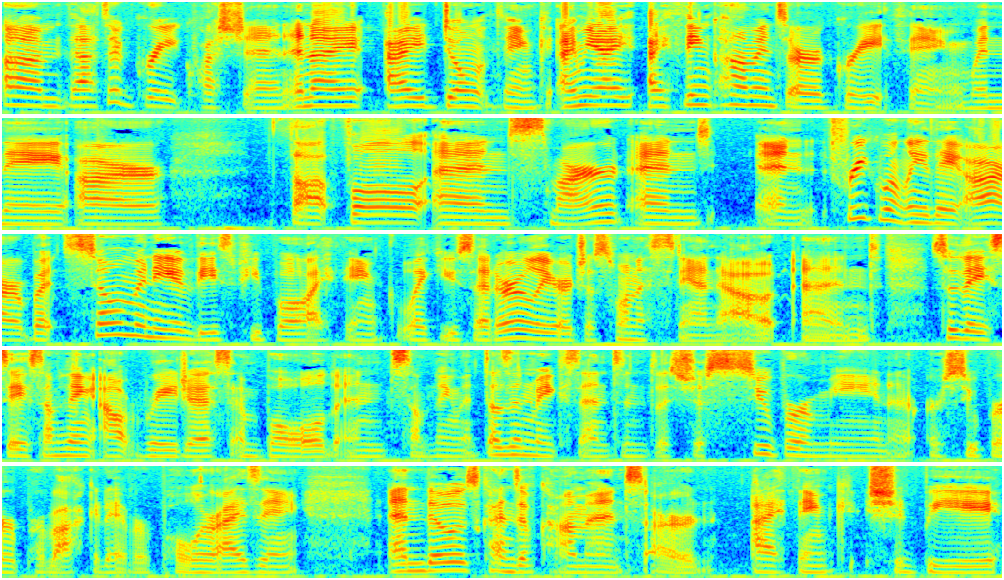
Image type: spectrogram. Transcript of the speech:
Um, that's a great question. And I, I don't think, I mean, I, I think comments are a great thing when they are thoughtful and smart and and frequently they are but so many of these people i think like you said earlier just want to stand out. And so they say something outrageous and bold and something that doesn't make sense and that's just super mean or, super provocative or polarizing. And those kinds of comments are i think should be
